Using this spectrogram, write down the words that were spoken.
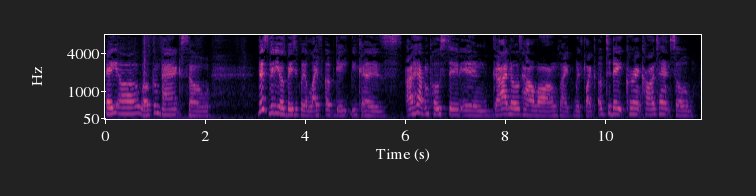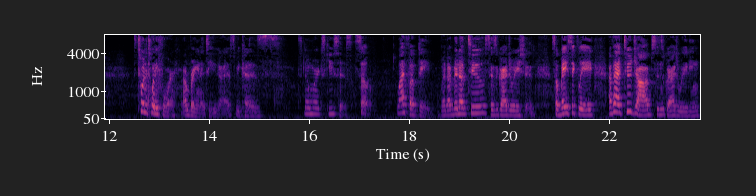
Hey y'all, welcome back. So this video is basically a life update because I haven't posted in God knows how long, like with like up-to-date current content. So it's 2024. I'm bringing it to you guys because it's no more excuses. So life update, what I've been up to since graduation. So basically, I've had two jobs since graduating.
